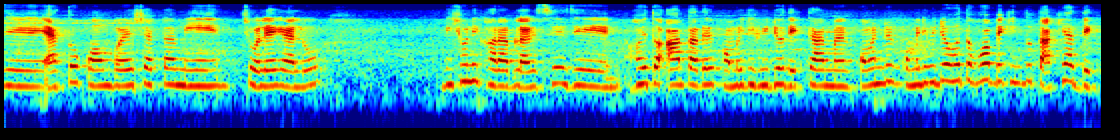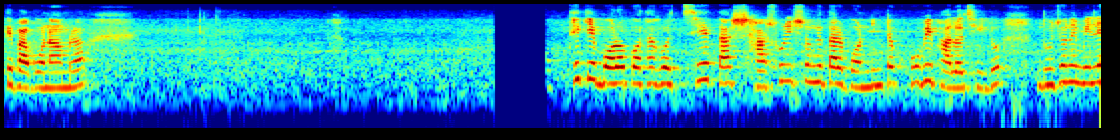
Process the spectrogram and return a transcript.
যে এত কম বয়সে একটা মেয়ে চলে গেল। ভীষণই খারাপ লাগছে যে হয়তো আর তাদের কমেডি ভিডিও দেখতে মানে কমেডি কমেডি ভিডিও হয়তো হবে, কিন্তু তাকে আর দেখতে পাবো না আমরা। থেকে বড় কথা হচ্ছে তার শাশুড়ির সঙ্গে তার বন্ডিংটা খুবই ভালো ছিল। দুজনে মিলে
